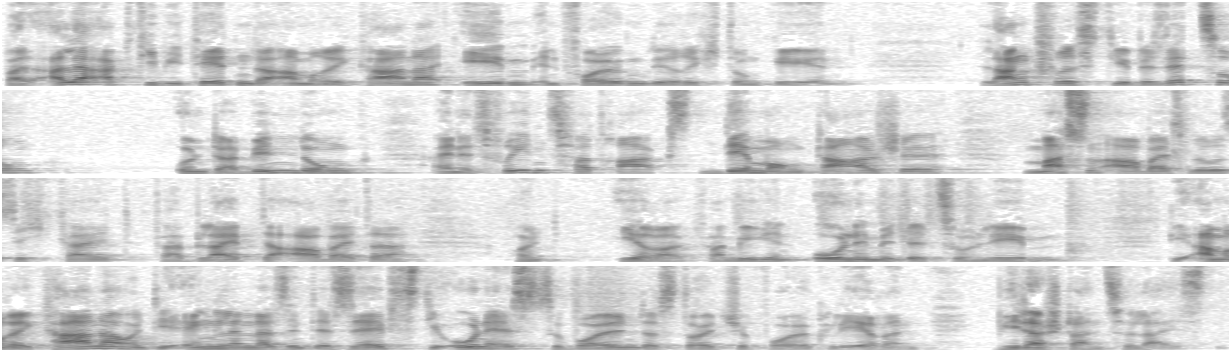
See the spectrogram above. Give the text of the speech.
Weil alle Aktivitäten der Amerikaner eben in folgende Richtung gehen. Langfristige Besetzung Unterbindung eines Friedensvertrags, Demontage, Massenarbeitslosigkeit, Verbleib der Arbeiter und ihrer Familien ohne Mittel zum Leben. Die Amerikaner und die Engländer sind es selbst, die ohne es zu wollen das deutsche Volk lehren, Widerstand zu leisten.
